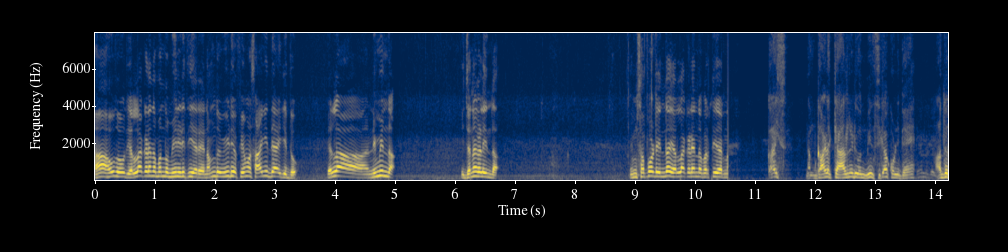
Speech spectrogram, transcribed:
ಹಾಂ ಹೌದು ಹೌದು. ಎಲ್ಲ ಕಡೆಯಿಂದ ಬಂದು ಮೀನು ಹಿಡಿತಿದ್ದಾರೆ. ನಮ್ಮದು ವಿಡಿಯೋ ಫೇಮಸ್ ಆಗಿದ್ದೇ ಆಗಿದ್ದು. ಎಲ್ಲ ನಿಮ್ಮಿಂದ ಈ ಜನಗಳಿಂದ. ನಿಮ್ಮ ಸಪೋರ್ಟಿಂದ ಎಲ್ಲ ಕಡೆಯಿಂದ ಬರ್ತಿದ್ದಾರೆ ಗಾಯ್ಸ್ ನಮ್ಮ ಗಾಳಕ್ಕೆ ಆಲ್ರೆಡಿ ಒಂದು ಮೀನು ಸಿಗಾಕೊಂಡಿದೆ. ಅದ್ರ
